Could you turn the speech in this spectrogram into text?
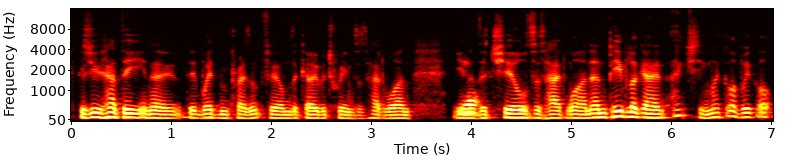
because you had the you know the wedding present film, The Go Betweens has had one, you yeah. know the Chills has had one, and people are going, actually, my God, we got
